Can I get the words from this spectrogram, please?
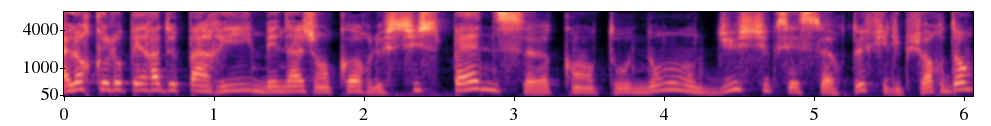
Alors que l'Opéra de Paris ménage encore le suspense quant au nom du successeur de Philippe Jordan,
